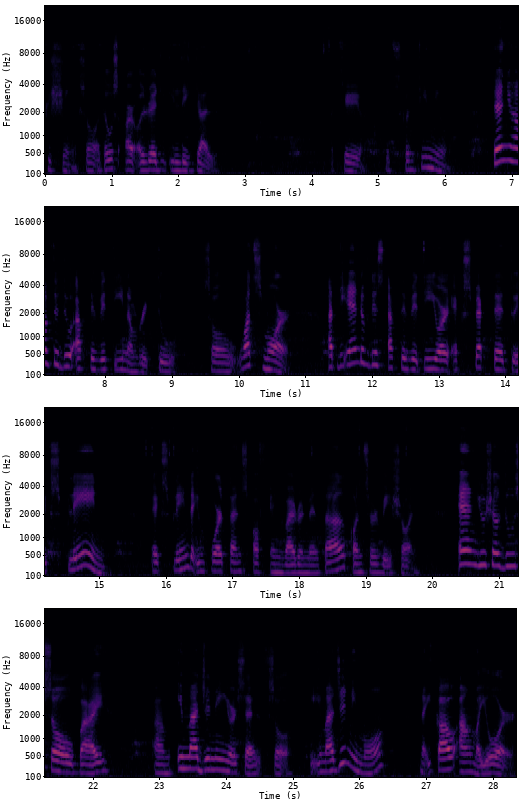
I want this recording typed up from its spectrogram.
fishing. So, those are already illegal. Okay, let's continue. Then you have to do activity number two. So, what's more? At the end of this activity, you are expected to explain explain the importance of environmental conservation. And you shall do so by um, imagining yourself. So, i-imagine mo na ikaw ang mayor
